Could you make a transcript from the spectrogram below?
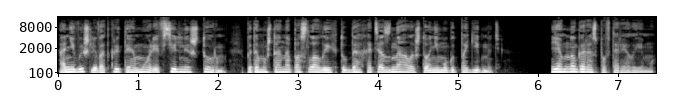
Они вышли в открытое море, в сильный шторм, потому что она послала их туда, хотя знала, что они могут погибнуть. Я много раз повторяла ему,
